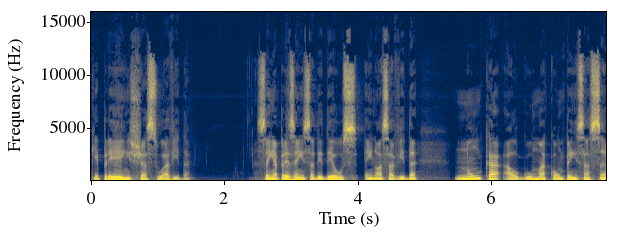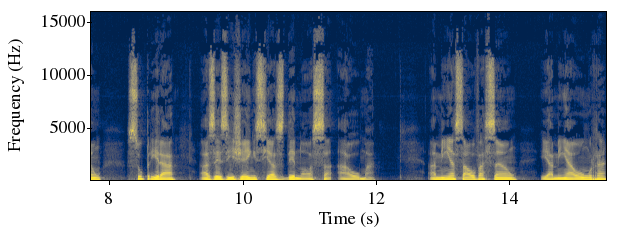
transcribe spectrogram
que preencha a sua vida. Sem a presença de Deus em nossa vida, nunca alguma compensação suprirá as exigências de nossa alma. A minha salvação e a minha honra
